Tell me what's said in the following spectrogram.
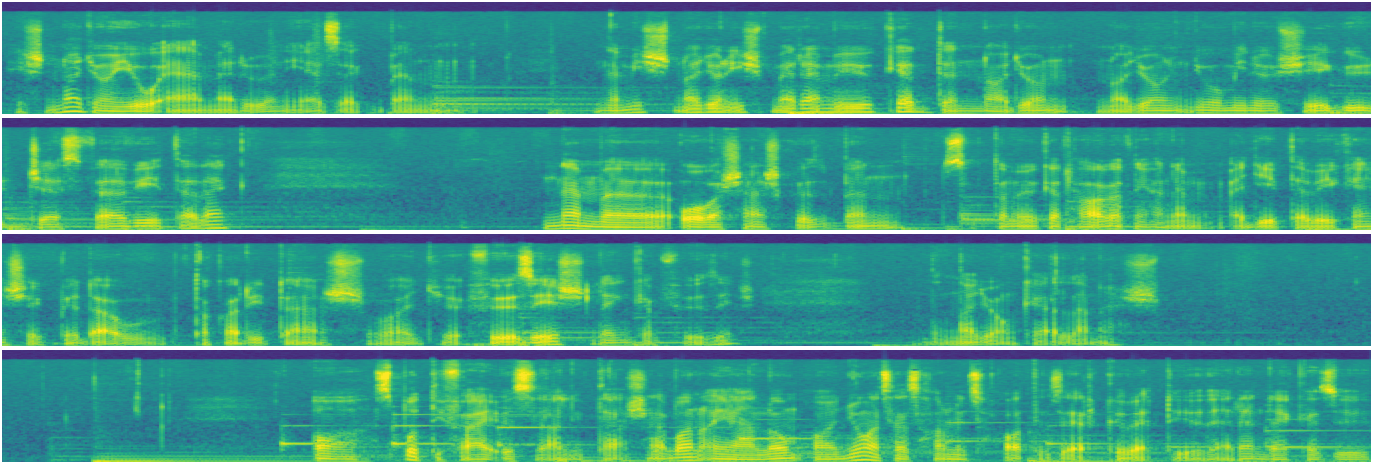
és nagyon jó elmerülni ezekben. Nem is nagyon ismerem őket, de nagyon-nagyon jó minőségű jazz felvételek. Nem olvasás közben szoktam őket hallgatni, hanem egyéb tevékenység, például takarítás vagy főzés, leginkább főzés, de nagyon kellemes. A Spotify összeállításában ajánlom a 836 ezer követővel rendelkező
